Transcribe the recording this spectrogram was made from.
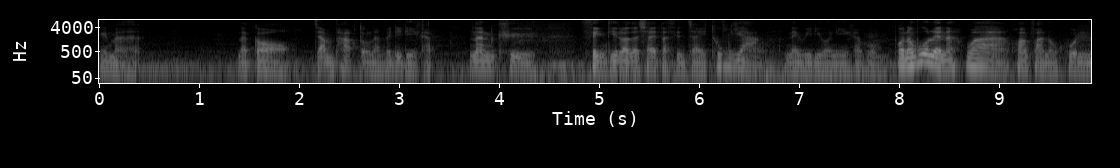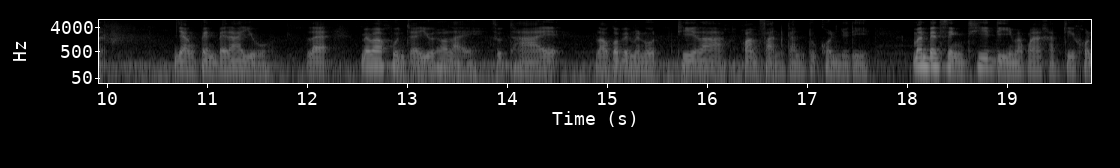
ขึ้นมาฮะแล้วก็จำภาพตรงนั้นไว้ดีๆครับ นั่นคือสิ่งที่เราจะใช้ตัดสินใจทุกอย่างในวิดีโอนี้ครับผมผมต้องพูดเลยนะว่าความฝันของคุณยังเป็นไปได้อยู่ และไม่ว่าคุณจะอายุเท่าไหร่ สุดท้ายเราก็เป็นมนุษย์ที่ล่าความฝันกันทุกคนอยู่ดี มันเป็นสิ่งที่ดีมากๆครับ ที่คน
